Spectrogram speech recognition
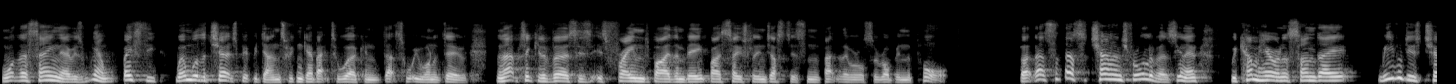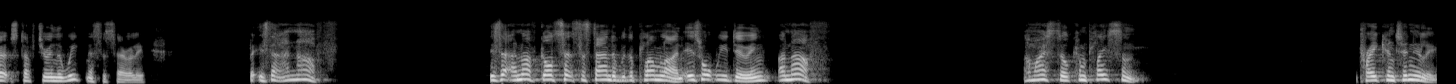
what they're saying there is, you know, basically, when will the church bit be done so we can go back to work? And that's what we want to do. And that particular verse is, is framed by them being by social injustice and the fact that they were also robbing the poor. But that's that's a challenge for all of us. You know, we come here on a Sunday, we even do church stuff during the week necessarily. But is that enough? Is that enough? God sets the standard with the plumb line. Is what we're doing enough? Am I still complacent? Pray continually.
